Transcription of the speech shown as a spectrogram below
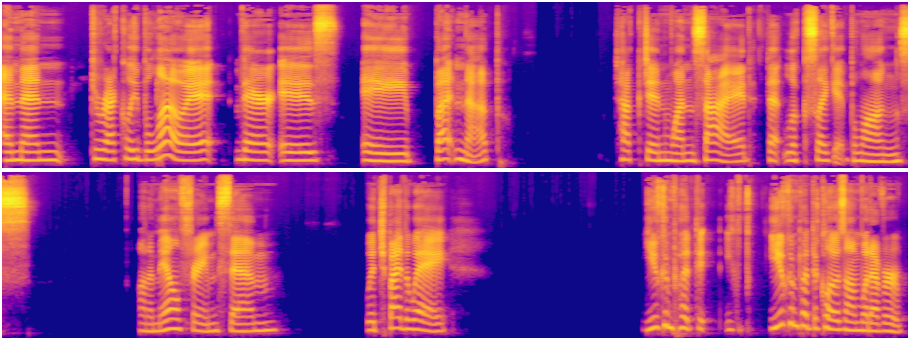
And then directly below it there is a button up tucked in one side that looks like it belongs on a male frame sim which by the way you can put the you can put the clothes on whatever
